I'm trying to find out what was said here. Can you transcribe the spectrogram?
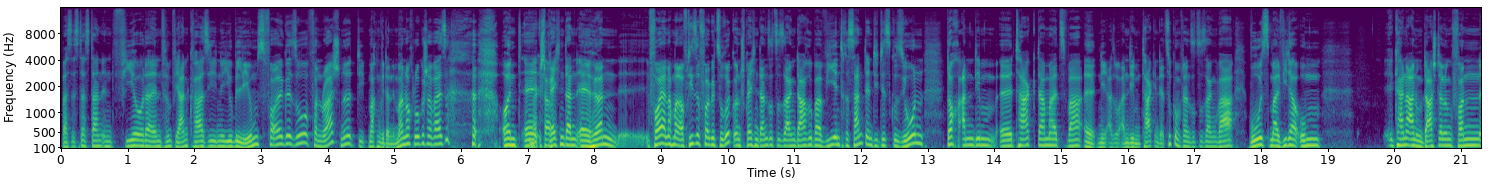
was ist das dann in vier oder in fünf Jahren quasi eine Jubiläumsfolge so von Rush, ne? Die machen wir dann immer noch logischerweise und äh, sprechen dann äh, hören äh, vorher nochmal auf diese Folge zurück und sprechen dann sozusagen darüber, wie interessant denn die Diskussion doch an dem äh, Tag damals war, äh, nee, also an dem Tag in der Zukunft dann sozusagen war, wo es mal wieder um keine Ahnung, Darstellung von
